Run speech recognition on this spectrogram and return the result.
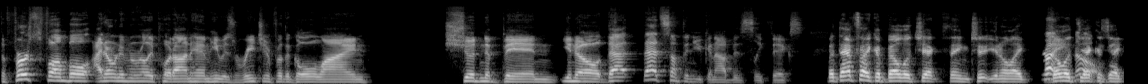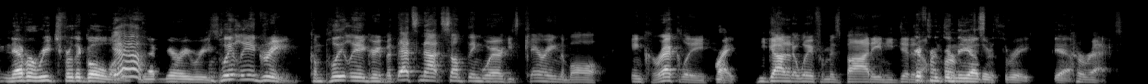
The first fumble, I don't even really put on him. He was reaching for the goal line. Shouldn't have been. You know, that that's something you can obviously fix. But that's like a Belichick thing too. You know, like Right, Belichick no. is like never reach for the goal line Yeah. for that very reason. Completely agree. Completely agree. But that's not something where he's carrying the ball incorrectly. Right. He got it away from his body and he did it on Different than the other three. Yeah. Correct.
